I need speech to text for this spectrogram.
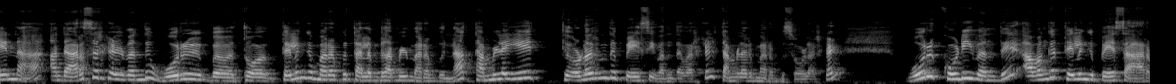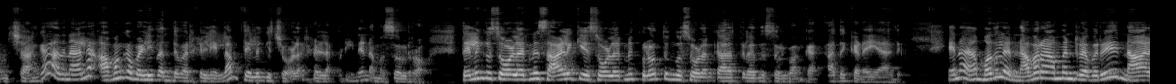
ஏன்னா அந்த அரசர்கள் வந்து ஒரு தெலுங்கு மரபு தலம் தமிழ் மரபுனா தமிழையே தொடர்ந்து பேசி வந்தவர்கள் தமிழர் மரபு சோழர்கள். ஒரு கொடி வந்து அவங்க தெலுங்கு பேச ஆரம்பிச்சாங்க. அதனால அவங்க வழி வந்தவர்கள் எல்லாம் தெலுங்கு சோழர்கள் அப்படின்னு நம்ம சொல்றோம். தெலுங்கு சோழர்னு சாளுக்கிய சோழர்னு குலோத்துங்க சோழன் காலத்துல இருந்து சொல்லுவாங்க. அது கிடையாது. ஏன்னா முதல்ல நவராமன்றவர் நான்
